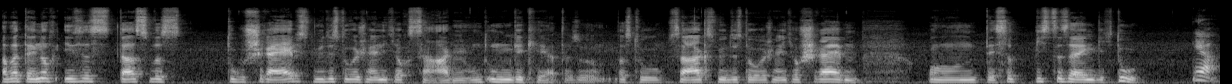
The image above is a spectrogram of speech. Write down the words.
Aber dennoch ist es das, was du schreibst, würdest du wahrscheinlich auch sagen und umgekehrt. Also was du sagst, würdest du wahrscheinlich auch schreiben. Und deshalb bist das eigentlich du. Ja.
